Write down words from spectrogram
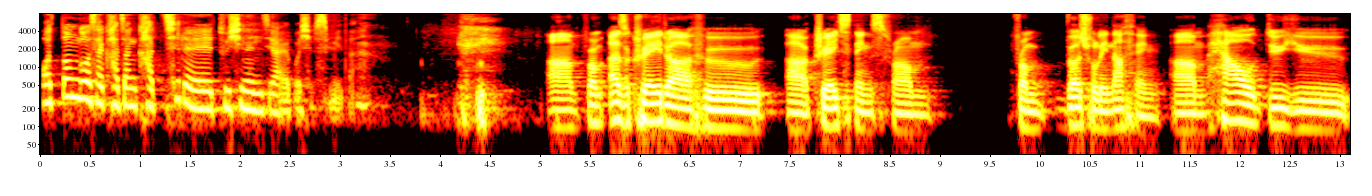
어떤 것에 가장 가치를 두시는지 알고 싶습니다. Um, from as a creator who uh, creates things from from virtually nothing, um, how do you,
